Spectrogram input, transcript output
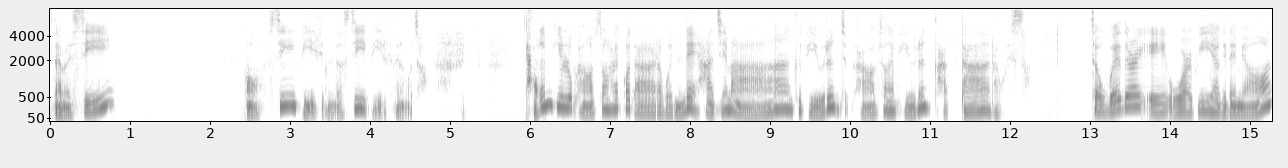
그다음에 C 어 C B 이렇게 된다. C B 이렇게 되는 거죠. 다른 비율로 강압성을 할 거다라고 했는데 하지만 그 비율은 즉 강압성의 비율은 같다라고 했어. 자, whether A or B 하게 되면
